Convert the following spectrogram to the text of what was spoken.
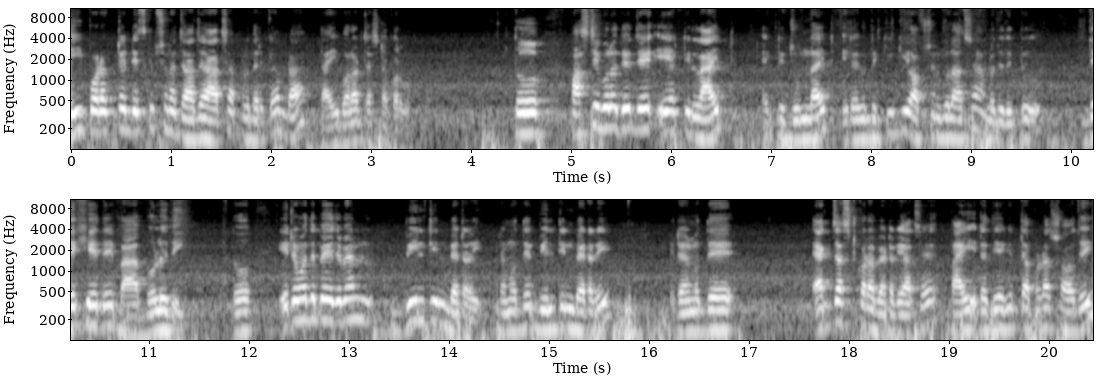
এই প্রোডাক্টের ডিসক্রিপশনে যা যা আছে আপনাদেরকে আমরা তাই বলার চেষ্টা করব। তো ফার্স্টেই বলে দিই যে এই একটি লাইট একটি জুম লাইট এটার মধ্যে কী কী অপশনগুলো আছে আমরা যদি একটু দেখিয়ে দিই বা বলে দিই। তো এটার মধ্যে পেয়ে যাবেন বিল্ট ইন ব্যাটারি এটার মধ্যে বিল্ট ইন ব্যাটারি এটার মধ্যে অ্যাডজাস্ট করা ব্যাটারি আছে। তাই এটা দিয়ে কিন্তু আপনারা সহজেই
